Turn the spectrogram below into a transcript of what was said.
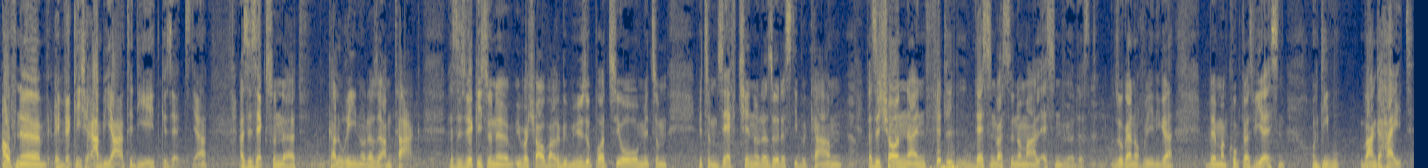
auf eine wirklich rabiate Diät gesetzt, ja. Also 600 Kalorien oder so am Tag. Das ist wirklich so eine überschaubare Gemüseportion mit so einem, mit so einem Säftchen oder so, das die bekamen. Das ist schon ein Viertel dessen, was du normal essen würdest. Sogar noch weniger, wenn man guckt, was wir essen. Und die waren geheilt.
